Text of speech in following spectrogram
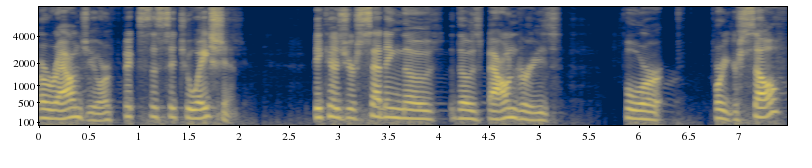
around you or fix the situation because you're setting those those boundaries for for yourself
